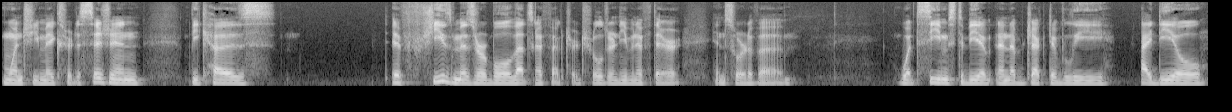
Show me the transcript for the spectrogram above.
when she makes her decision, because if she's miserable, that's going to affect her children, even if they're in sort of a what seems to be a, an objectively ideal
